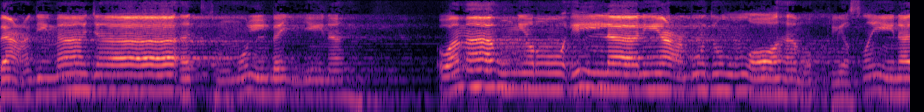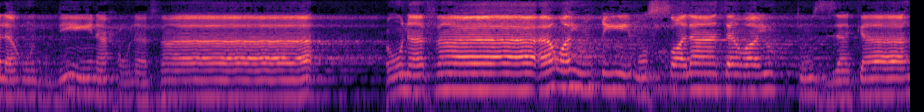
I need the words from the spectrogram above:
بعد ما جاءتهم البينة وما أمروا إلا ليعبدوا الله مخلصين له الدين حنفاء حنفاء ويقيموا الصلاة ويؤتوا الزكاة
